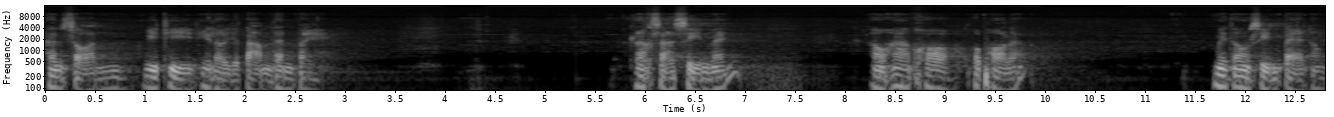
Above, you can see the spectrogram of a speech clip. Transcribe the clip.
ท่านสอนวิธีที่เราจะตามท่านไป รักษาศีลไหมเอาห้าข้อก็พอแล้วไม่ต้องศีลแปดต้อง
